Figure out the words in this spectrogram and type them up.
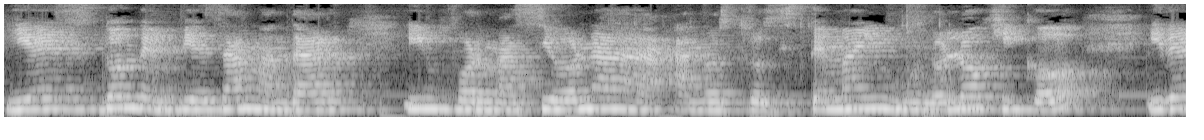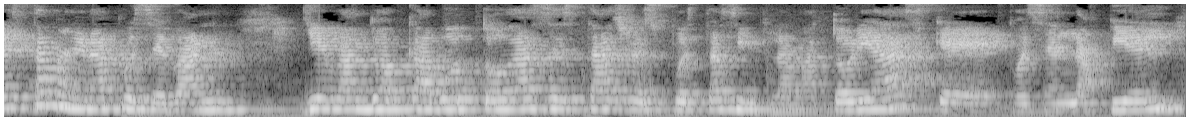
y es donde empieza a mandar información a, nuestro sistema inmunológico y de esta manera pues se van llevando a cabo todas estas respuestas inflamatorias que pues en la piel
